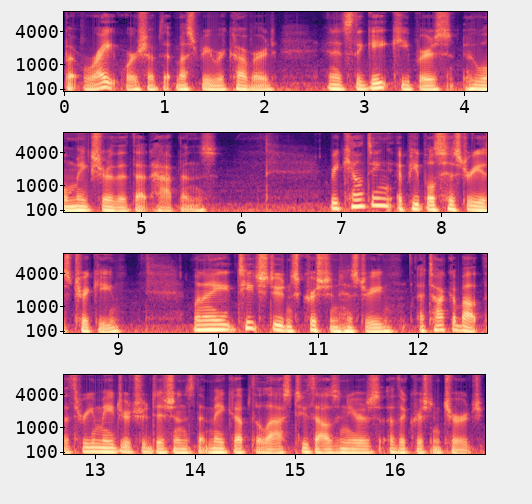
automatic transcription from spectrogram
but right worship that must be recovered, and it's the gatekeepers who will make sure that that happens. Recounting a people's history is tricky. When I teach students Christian history, I talk about the three major traditions that make up the last 2,000 years of the Christian Church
